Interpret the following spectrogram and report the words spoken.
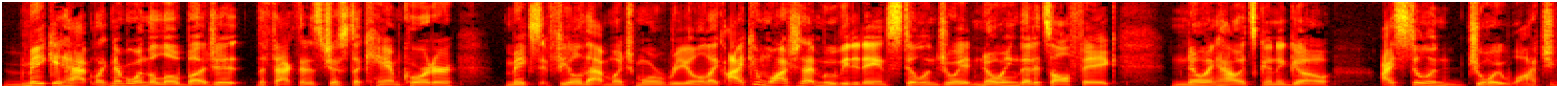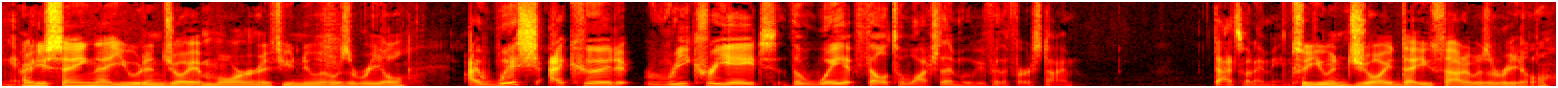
make it happen. Like number one, the low budget, the fact that it's just a camcorder makes it feel that much more real. Like I can watch that movie today and still enjoy it, knowing that it's all fake, knowing how it's gonna go. I still enjoy watching it. Are you saying that you would enjoy it more if you knew it was real? I wish I could recreate the way it felt to watch that movie for the first time. That's what I mean. So you enjoyed that you thought it was real?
